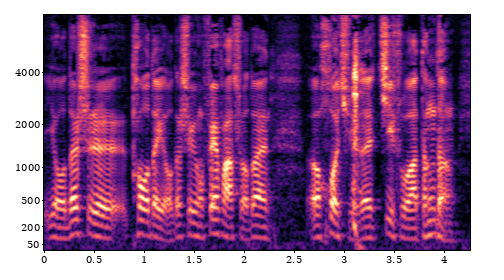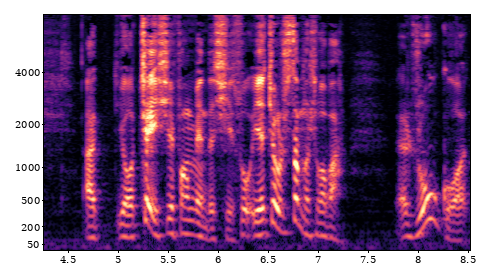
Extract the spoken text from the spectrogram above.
有的是偷的，有的是用非法手段呃获取的技术啊等等，啊有这些方面的起诉，也就是这么说吧，呃如果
